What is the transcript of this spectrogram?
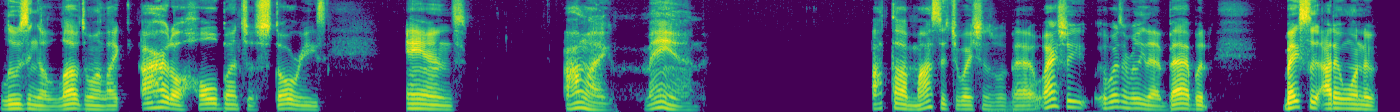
losing a loved one. Like I heard a whole bunch of stories and I'm like, man, I thought my situations were bad. Well, actually, it wasn't really that bad, but basically, I didn't want to,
